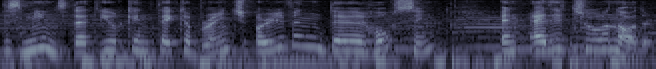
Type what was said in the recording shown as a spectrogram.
This means that you can take a branch or even the whole scene and add it to another.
